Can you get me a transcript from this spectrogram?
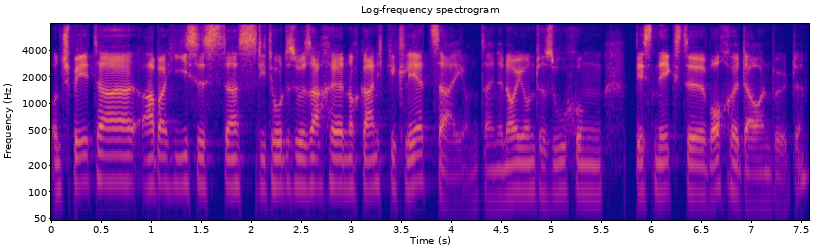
Und später aber hieß es, dass die Todesursache noch gar nicht geklärt sei und eine neue Untersuchung bis nächste Woche Woche dauern würde.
